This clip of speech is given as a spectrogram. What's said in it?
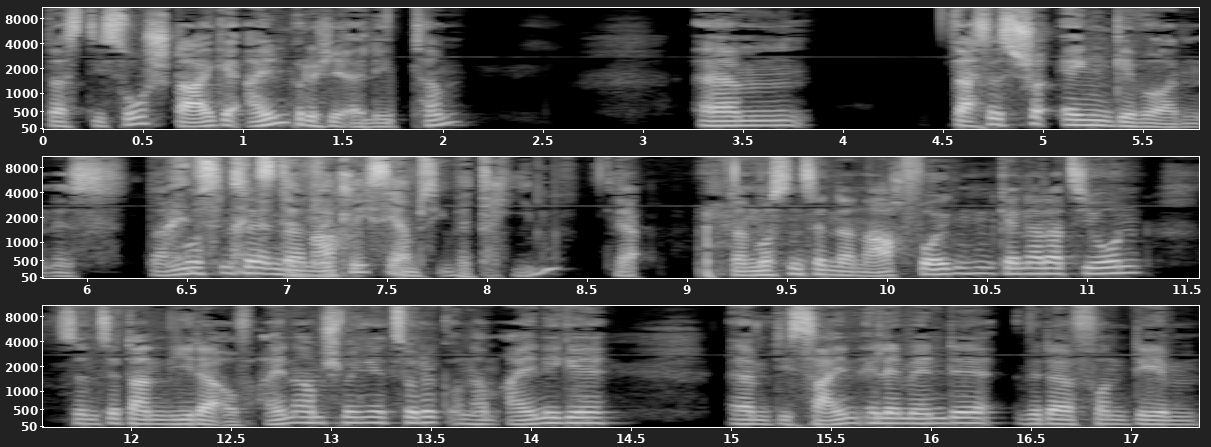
dass die so starke Einbrüche erlebt haben, ähm, dass es schon eng geworden ist. Dann mussten sie in der du Nach wirklich? Sie haben es übertrieben? Dann mussten sie in der nachfolgenden Generation, sind sie dann wieder auf Einarmschwinge zurück und haben einige ähm, Designelemente wieder von dem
